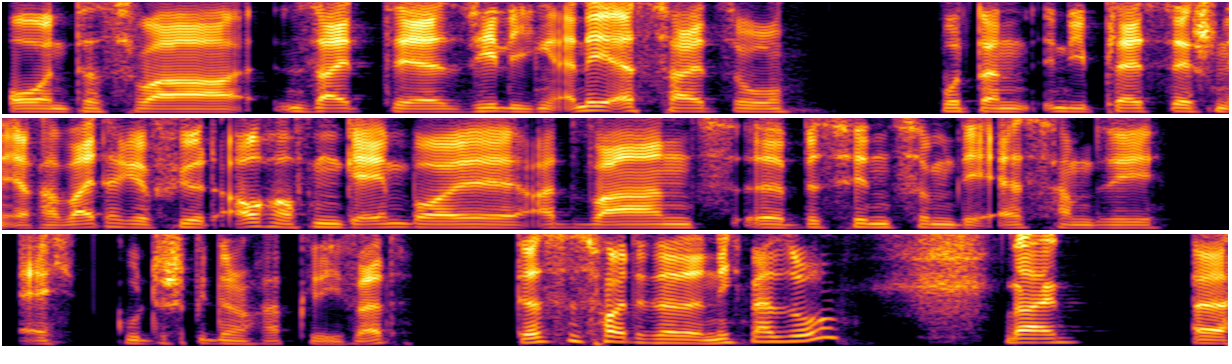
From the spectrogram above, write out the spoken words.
Und das war seit der seligen NES-Zeit so wurde dann in die PlayStation-Ära weitergeführt. Auch auf dem Game Boy Advance äh, bis hin zum DS haben sie echt gute Spiele noch abgeliefert. Das ist heute leider nicht mehr so. Nein. Äh,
